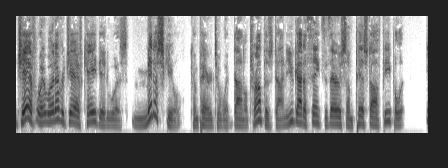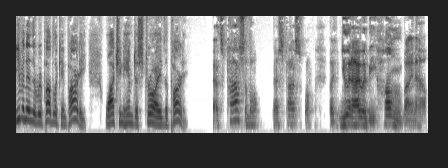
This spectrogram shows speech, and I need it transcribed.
JF, whatever JFK did was minuscule compared to what Donald Trump has done. You got to think that there are some pissed off people, even in the Republican Party, watching him destroy the party. That's possible. That's possible. But you and I would be hung by now.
